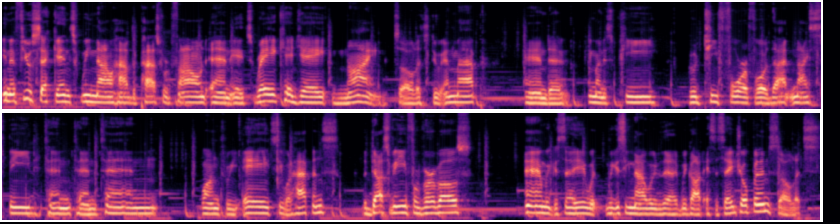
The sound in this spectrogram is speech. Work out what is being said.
in a few seconds, we now have the password found, and it's RayKJ9. So let's do nmap and uh, p minus p. Good T4 for that nice speed. 10, 10, 10, 1, 3, 8. See what happens the dust V for verbose. And we can say we can see now we that we got SSH open. So let's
